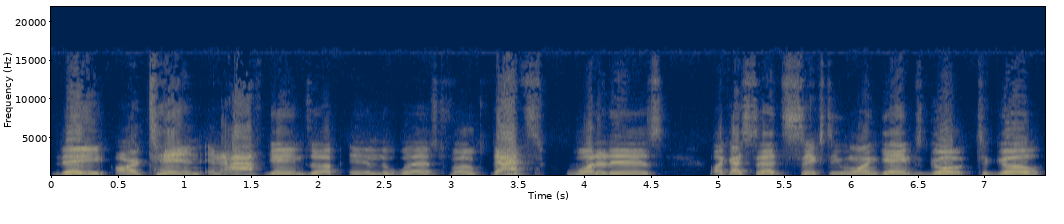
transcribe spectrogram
They are 10 and a half games up in the West, folks. That's what it is. Like I said, 61 games go to go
